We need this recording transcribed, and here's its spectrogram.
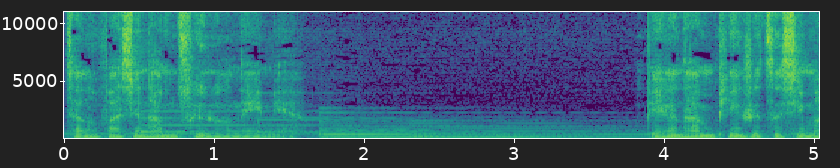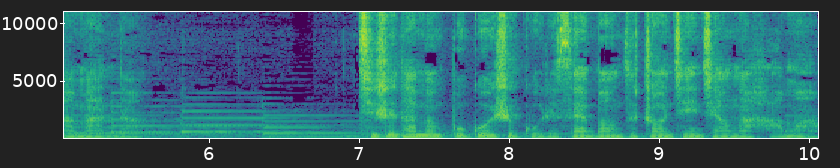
才能发现他们脆弱的那一面。别看他们平时自信满满的，其实他们不过是鼓着腮帮子装坚强的蛤蟆。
